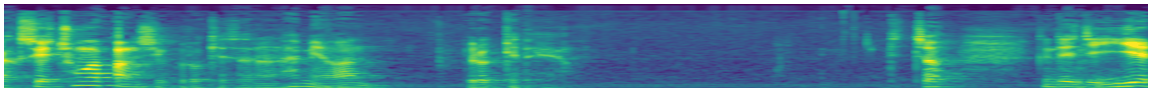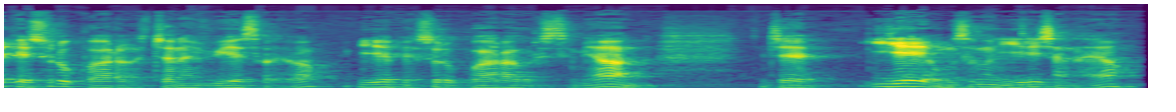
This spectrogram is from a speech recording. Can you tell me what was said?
약수의 총합 방식으로 계산을 하면 이렇게 돼요. 됐죠? 근데 이제 2의 배수를 구하라 그랬잖아요. 위에서요. 2의 배수를 구하라 그랬으면 이제 2의 0승은 1이잖아요.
